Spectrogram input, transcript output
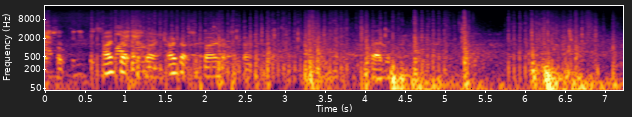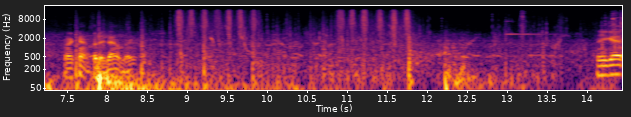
got, grapple. su- Can you put supply I've got down? supply. I've got supply. I've got supply. Roger. I can't put it down though. There you go.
